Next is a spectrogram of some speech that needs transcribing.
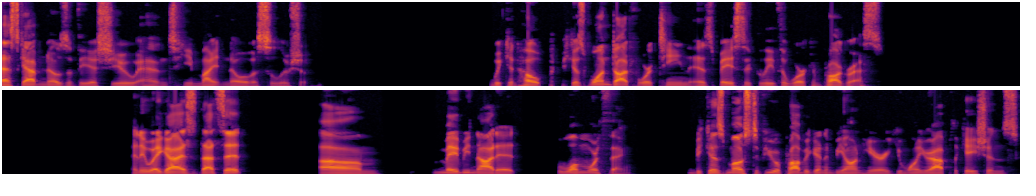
Exzap knows of the issue and he might know of a solution. We can hope, because 1.14 is basically the work in progress. Anyway, guys, that's it. Um, maybe not it. One more thing. Because most of you are probably going to be on here, you want your applications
